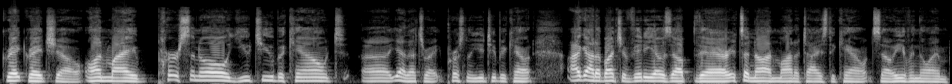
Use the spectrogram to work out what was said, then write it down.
Great, great show. On my personal YouTube account, uh, yeah, that's right, personal YouTube account, I got a bunch of videos up there. It's a non monetized account. So even though I'm,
